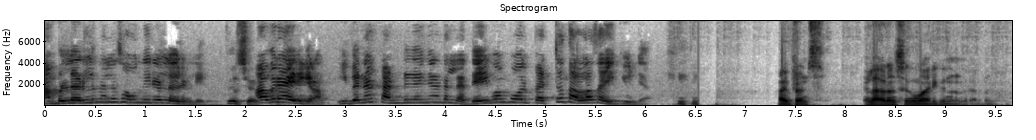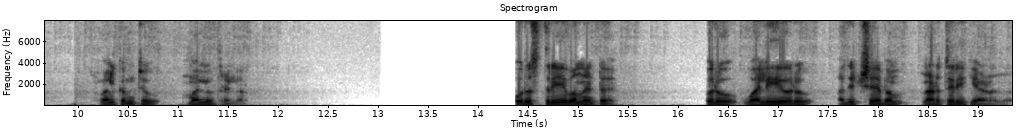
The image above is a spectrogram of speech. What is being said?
ആമ്പിള്ളേരിൽ നല്ല സൗന്ദര്യമുള്ളവരില്ലേ തീർച്ചയായും അവരായിരിക്കണം. ഇവനെ കണ്ടു കഴിഞ്ഞാണ്ടല്ല ദൈവം പോൽ പെറ്റ തള്ള സഹിക്കില്ല ഹായ് ഫ്രണ്ട്സ് എല്ലാവരും സുഖമായിരിക്കുന്നു കരുതുന്നു വെൽക്കം ടു മല്ലു ത്രില്ലർ ഒരു സ്ത്രീ വന്നിട്ട് ഒരു വലിയൊരു അധിക്ഷേപം നടത്തിയിരിക്കുകയാണെന്ന്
